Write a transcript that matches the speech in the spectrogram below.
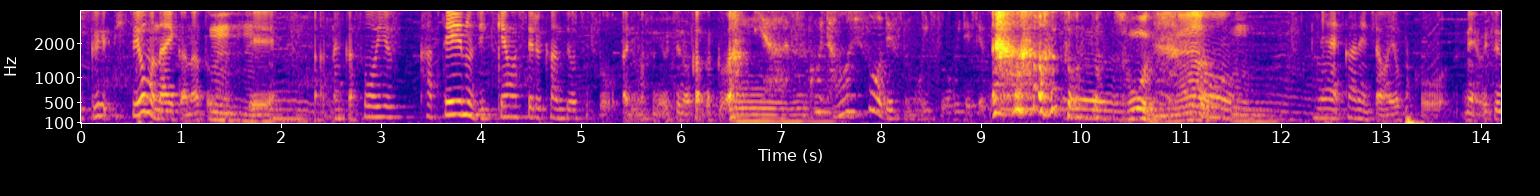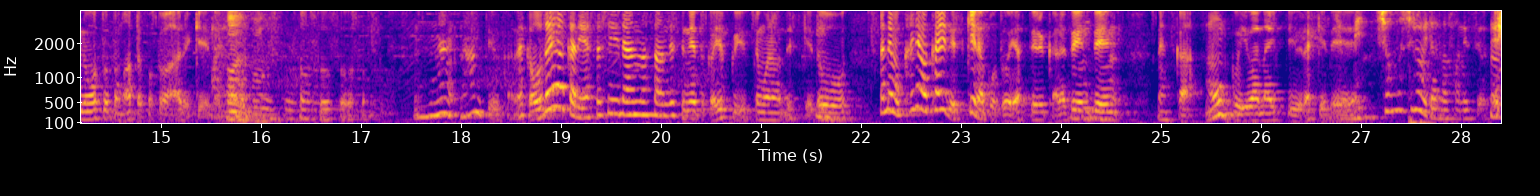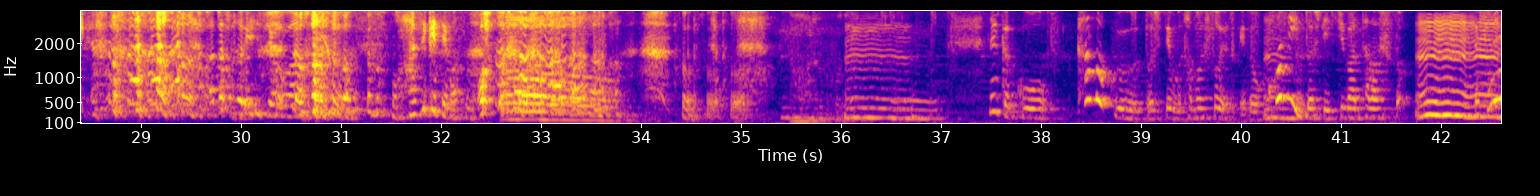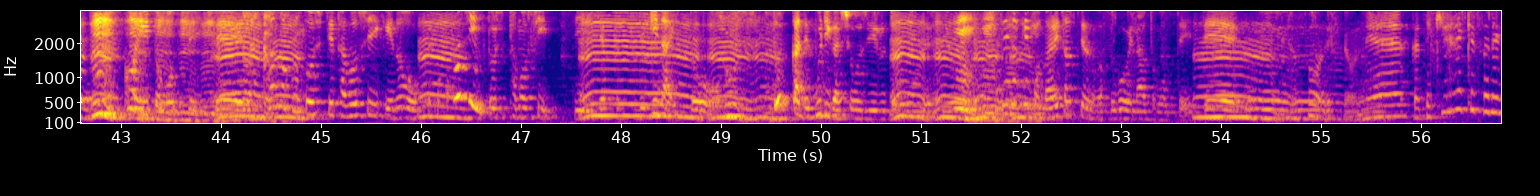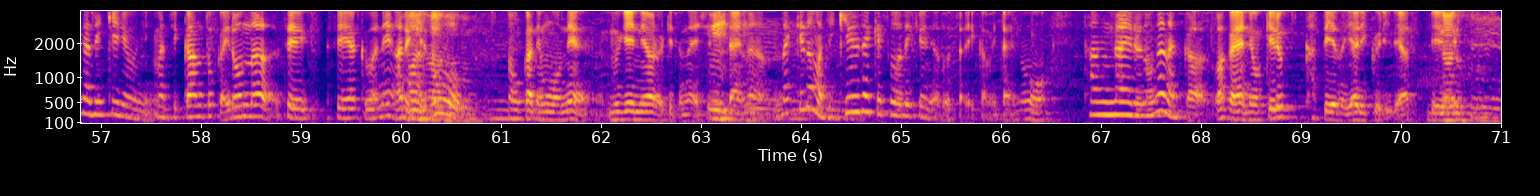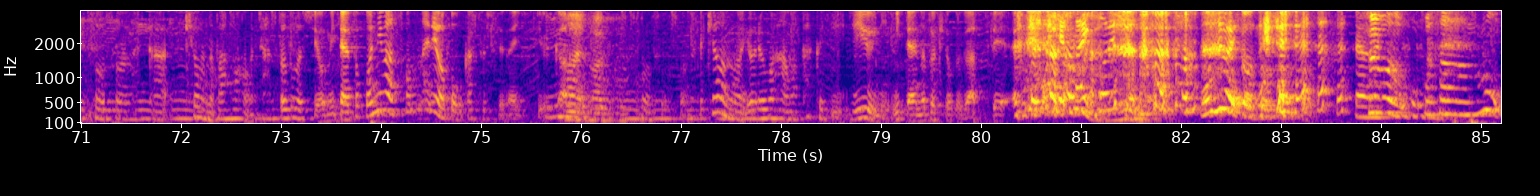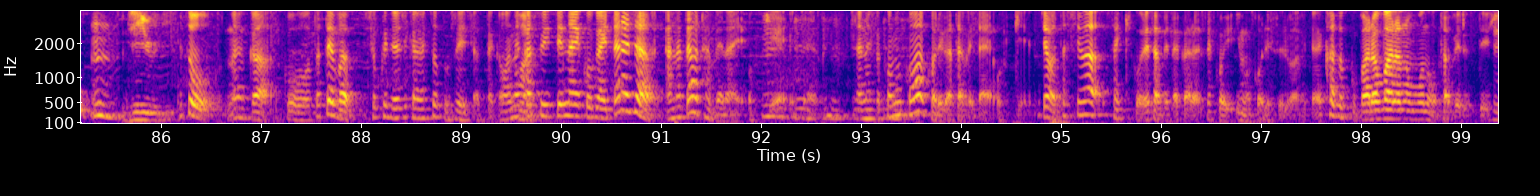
行く必要もないかなと思って、うんなんかそういう家庭の実験をしてる感じはちょっとありますねうちの家族は。いやーすごい楽しそうですもんいつも見てても。そうそうそうですね。そう。うんね、カレンちゃんはよくこうねうちの夫とも会ったことはあるけれども、はいそうそうそうそうそう。ななんていうかなんか穏やかで優しい旦那さんですねとかよく言ってもらうんですけど、まあ、でも彼は彼で好きなことをやってるから全然なんか文句言わないっていうだけめで。っちゃ面白い旦那さんですよね。私の印象は。もう弾けてますもん。あ そうそうそう。ーなかこう家族としても楽しそうですけど、うん。個人として一番楽しそう。うんうんうんそれすっごいいいと思っていて、うん家族として楽しいけど、うん。個人として楽しいっていうやっぱできないと、うんどっかで無理が生じると思うんですよ、うんそれが結構成り立ってるのがすごいなと思っていて、うんうんそうですよね。できるだけそれができるように、まあ、時間とかいろんな制制約はねあるけど、はいはいはいまあお金もね無限にあるわけじゃないしうん。みたいな、だけど、まあ、できるだけそうできるにはどうしたらいいかみたいのを考えるのがなんか我が家における家庭のやりくりであって。なるほそうそうなんか、うん今日の晩ご飯をちゃんとどうしようみたいなところにはそんなにはフォーカスしてないっていうか、はいはいはい。そうそうそう。なんか今日の夜ご飯は各自自由にみたいな時とかがあって。いや最高ですよね。面白いですよね。それはあのお子さんもうん。自由に？そうなんかこう例えば食事の時間がちょっとずれちゃったかお腹空いてない子がいたら、じゃああなたは食べない OK みたいな、あなんかこの子はこれが食べたい OK じゃあ私はさっきこれ食べたからじゃあこれ今これするわみたいな。家族バラバラのものを食べるっていう日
